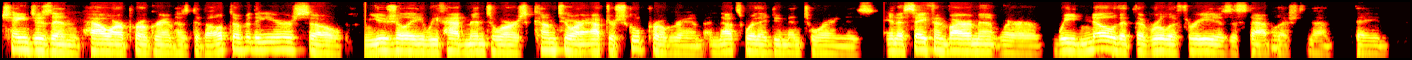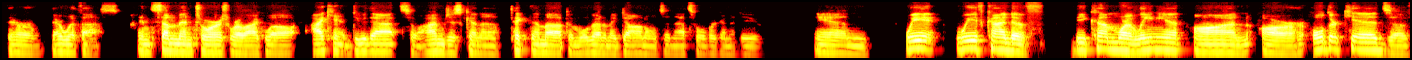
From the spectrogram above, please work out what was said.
changes in how our program has developed over the years. So usually we've had mentors come to our after school program and that's where they do mentoring is in a safe environment where we know that the rule of 3 is established that they they're they're with us. And some mentors were like, "Well, I can't do that, so I'm just to pick them up and we'll go to McDonald's and that's what we're to do." And we we've kind of become more lenient on our older kids of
